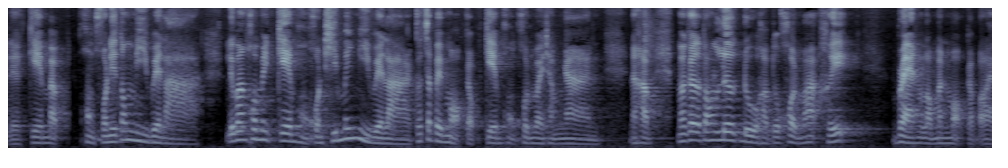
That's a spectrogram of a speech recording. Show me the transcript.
เลยเกมแบบของคนที่ต้องมีเวลา หรือบางคนเป็นเกมของคนที่ไม่มีเวลาก็จะไปเหมาะกับเกมของคนวัยทำงานนะครับมันก็จะต้องเลือกดูครับทุกคนว่าเฮ้ย แบรนด์เรามันเหมาะกับอะไร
